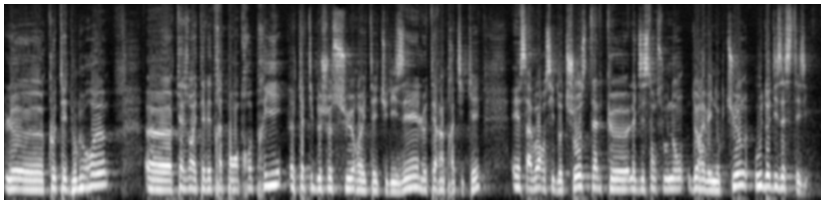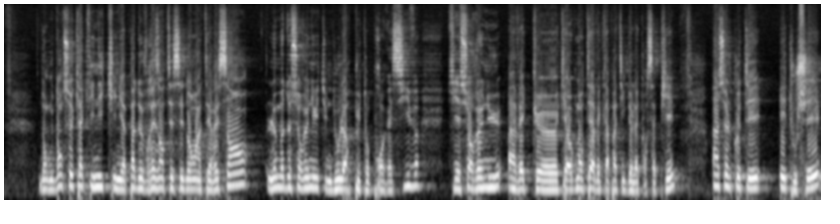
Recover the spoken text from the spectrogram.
le côté douloureux, euh, quels ont été les traitements entrepris, euh, quel type de chaussures ont été utilisées, le terrain pratiqué, et savoir aussi d'autres choses telles que l'existence ou non de réveil nocturne ou de dysesthésie. Donc dans ce cas clinique, il n'y a pas de vrais antécédents intéressants. Le mode de survenue est une douleur plutôt progressive qui est survenue avec, euh, qui a augmenté avec la pratique de la course à pied. Un seul côté est touché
